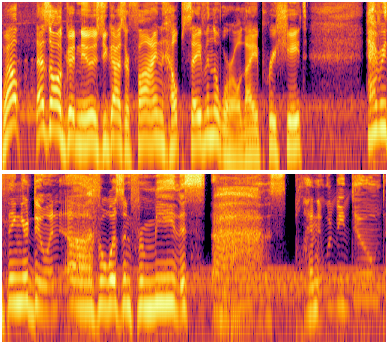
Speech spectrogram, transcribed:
Well, that's all good news. You guys are fine. Help saving the world. I appreciate everything you're doing. Uh, if it wasn't for me, this uh, this planet would be doomed.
